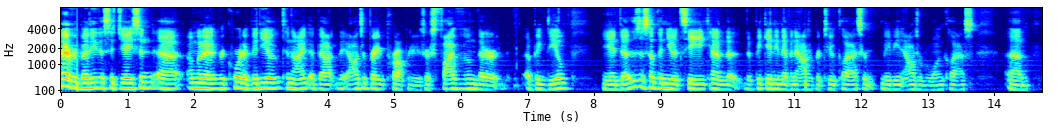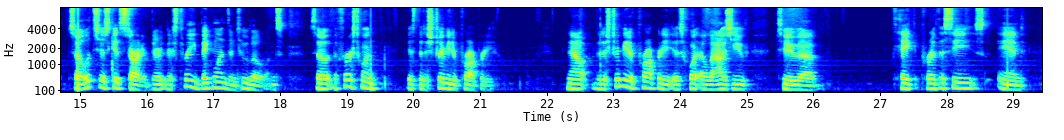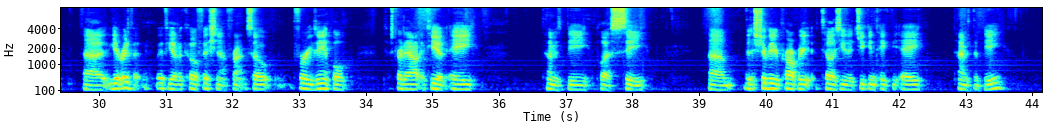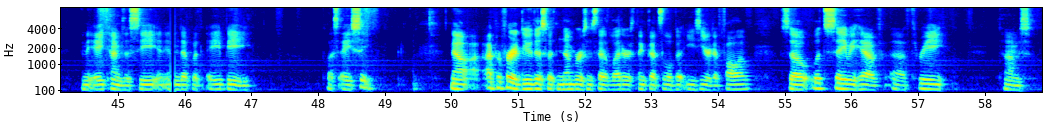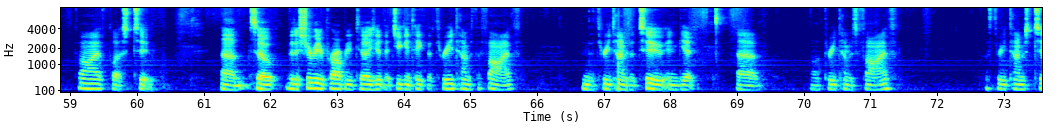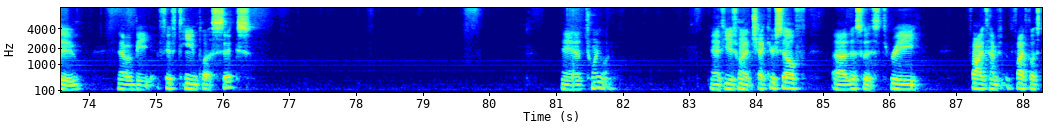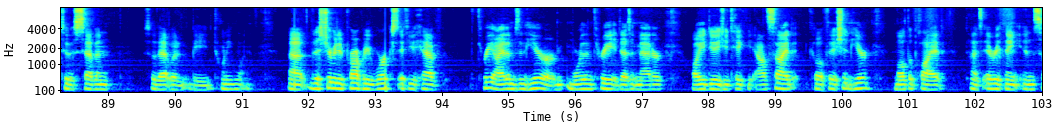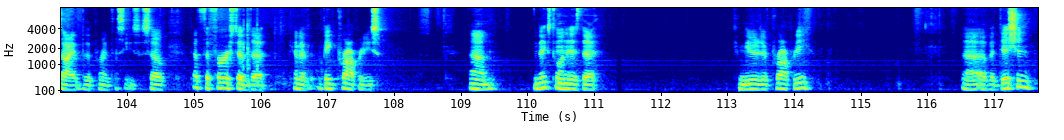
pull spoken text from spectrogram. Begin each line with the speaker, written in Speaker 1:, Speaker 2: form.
Speaker 1: Hi everybody, this is Jason. Uh, I'm going to record a video tonight about the algebraic properties. There's five of them that are a big deal, and uh, this is something you would see kind of the, the beginning of an Algebra 2 class or maybe an Algebra 1 class. Um, so let's just get started. There, there's three big ones and two little ones. So the first one is the distributive property. Now, the distributive property is what allows you to uh, take parentheses and uh, get rid of it if you have a coefficient up front. So, for example, to start out, if you have a times b plus c, um, the distributive property tells you that you can take the a times the b and the a times the c and end up with ab plus ac. Now, I prefer to do this with numbers instead of letters. I think that's a little bit easier to follow. So let's say we have uh, 3 times 5 plus 2. Um, so the distributive property tells you that you can take the 3 times the 5 and the 3 times the 2 and get uh, well, 3 times 5 plus 3 times 2. That would be 15 plus 6. And 21. And if you just want to check yourself, uh, this was 3 5 times 5 plus 2 is 7, so that would be 21. Uh, the distributed property works if you have three items in here or more than three, it doesn't matter. All you do is you take the outside coefficient here, multiply it times everything inside the parentheses. So that's the first of the kind of big properties. Um, the next one is the commutative property uh, of addition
